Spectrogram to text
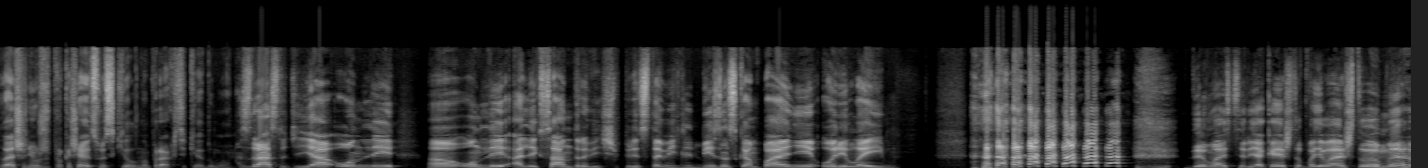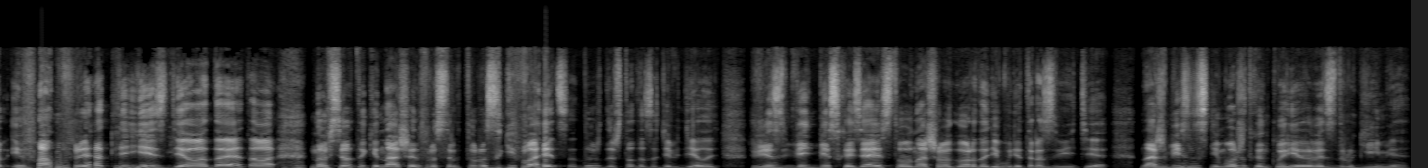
Дальше они уже прокачают свой скилл на практике, я думаю. Здравствуйте, я uh, Only Александрович, представитель бизнес-компании Orelame. Демастер, я, конечно, понимаю, что мэр и вам вряд ли есть дело до этого, но все-таки наша инфраструктура загибается. Нужно что-то с этим делать. Ведь, без хозяйства у нашего города не будет развития. Наш бизнес не может конкурировать с другими.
